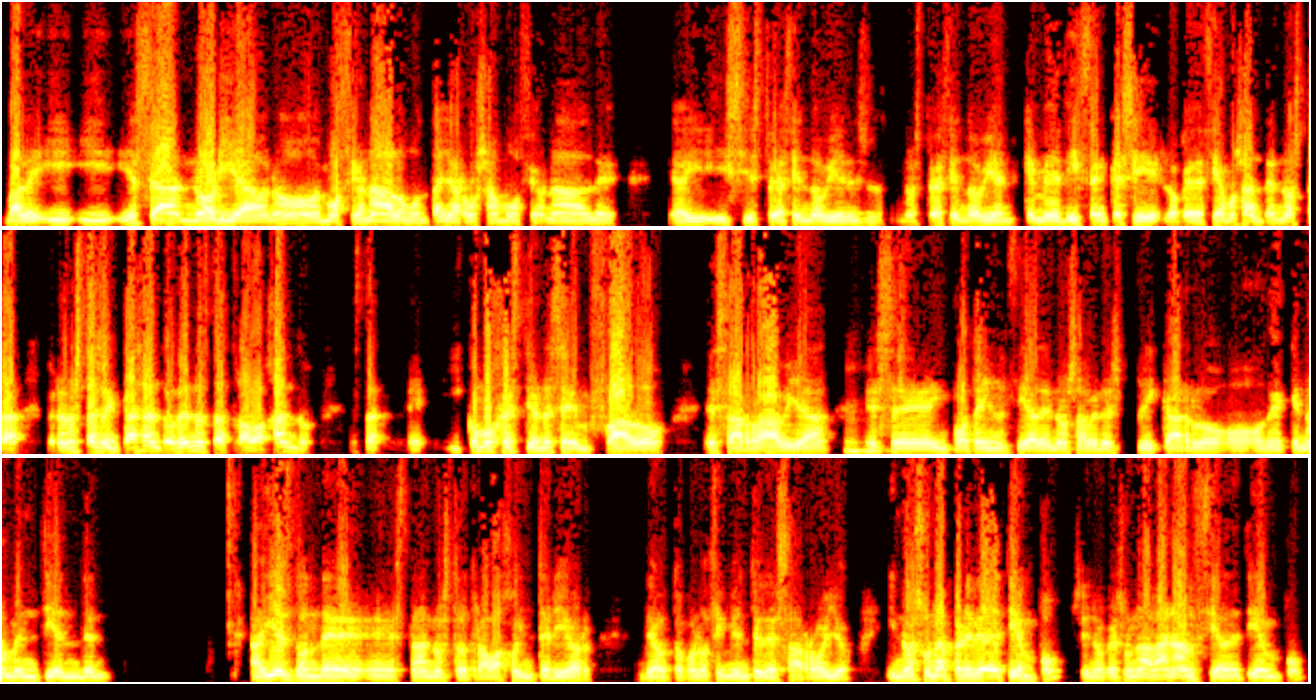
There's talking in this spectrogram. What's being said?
vale, y, y, esa noria, ¿no? Emocional o montaña rusa emocional de, y, si estoy haciendo bien, no estoy haciendo bien, que me dicen que sí, lo que decíamos antes, no está, pero no estás en casa, entonces no estás trabajando. Eh, ¿Y cómo gestiono ese enfado, esa rabia, esa impotencia de no saber explicarlo o, de que no me entienden? Ahí es donde eh, está nuestro trabajo interior de autoconocimiento y desarrollo. Y no es una pérdida de tiempo, sino que es una ganancia de tiempo.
